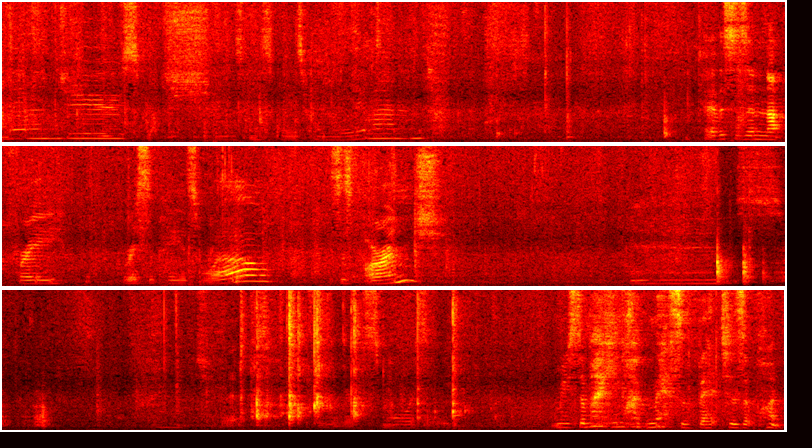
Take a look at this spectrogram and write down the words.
lemon juice, which I'm just going to squeeze from the lemon. Okay, this is a nut-free recipe as well. This is orange. And this is a very small recipe. I'm used to making like massive batches at once.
